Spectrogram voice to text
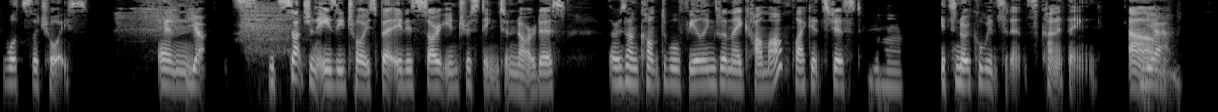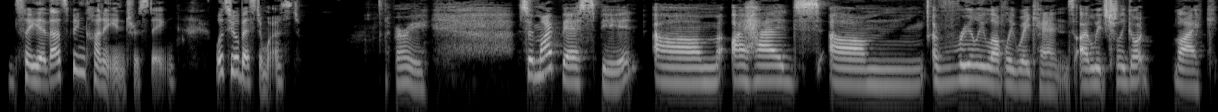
what's the choice? And Yeah. it's, such an easy choice, but it is so interesting to notice those uncomfortable feelings when they come up. Like it's just Mhm. it's no coincidence kind of thing. Um, Yeah. So yeah, that's been kind of interesting. What's your best and worst? Very. So my best bit, um, I had um, a really lovely weekend. I literally got like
